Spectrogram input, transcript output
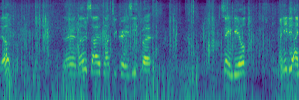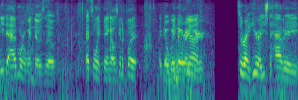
Yep. And then the other side's not too crazy, but same deal. I need to I need to add more windows though. That's the only thing. I was gonna put like a window right Yeah. here. So right here, I used to have a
